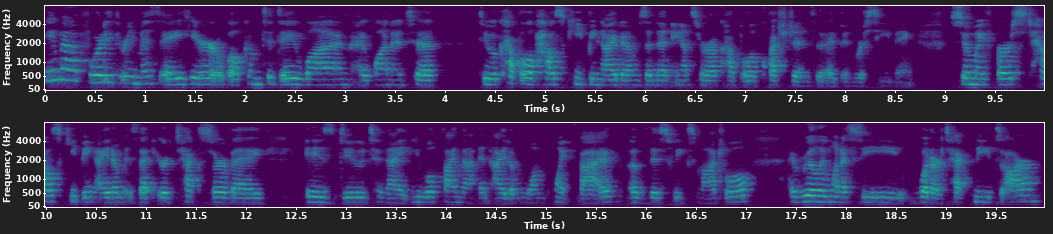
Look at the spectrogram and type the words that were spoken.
Hey Math 43, Miss A here. Welcome to day one. I wanted to do a couple of housekeeping items and then answer a couple of questions that I've been receiving. So my first housekeeping item is that your tech survey is due tonight. You will find that in item 1.5 of this week's module. I really want to see what our tech needs are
